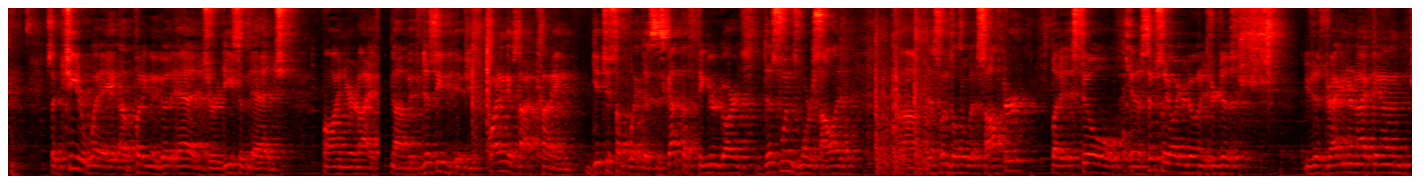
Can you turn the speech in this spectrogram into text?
it's a cheater way of putting a good edge or a decent edge on your knife. Um, if you just need, if you're finding it's not cutting, get you something like this. It's got the finger guards. This one's more solid. Um, this one's a little bit softer, but it's still, and essentially all you're doing is you're just, you're just dragging your knife down.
